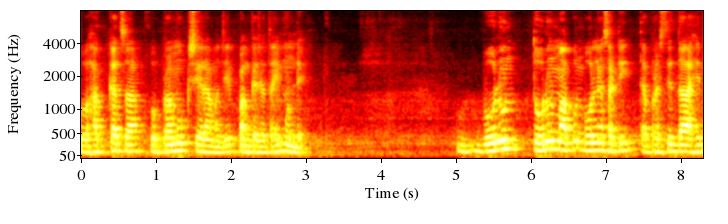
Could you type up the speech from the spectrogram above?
व हक्काचा व प्रमुख चेहरा म्हणजे पंकजाताई मुंडे. बोलून तोलून मापून बोलण्यासाठी त्या प्रसिद्ध आहेत.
